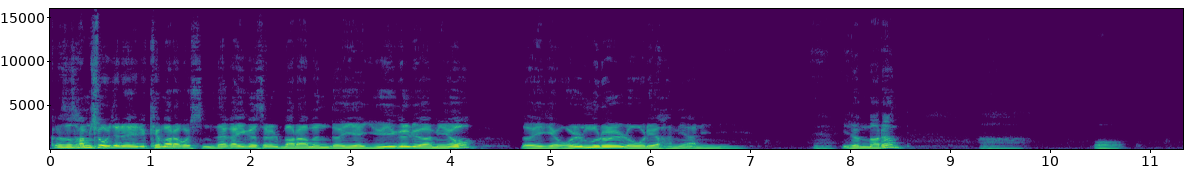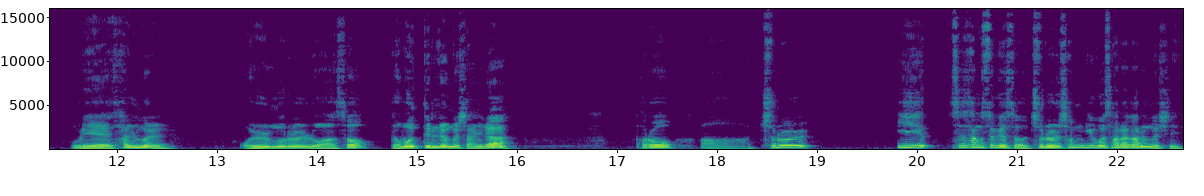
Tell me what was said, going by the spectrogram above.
그래서 35절에 이렇게 말하고 있습니다. 내가 이것을 말하면 너희의 유익을 위하며 너에게 올무를 놓으려 함이 아니니. 예, 이런 말은 아, 뭐 우리의 삶을 올무를 놓아서 넘어뜨리는 것이 아니라 바로 아, 주를 이 세상 속에서 주를 섬기고 살아가는 것이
